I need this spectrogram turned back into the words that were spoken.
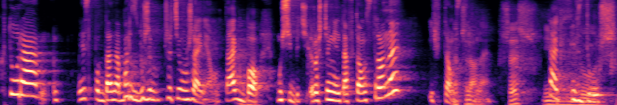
która jest poddana bardzo dużym przeciążeniom, tak? bo musi być rozciągnięta w tą stronę i w tą Znaczy, stronę. wszerz i Tak, i wzdłuż, wzdłuż.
